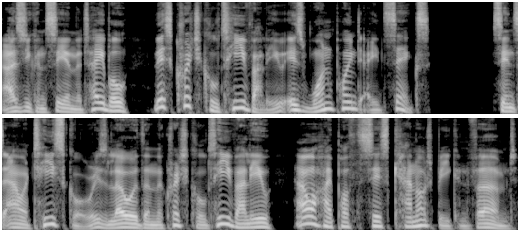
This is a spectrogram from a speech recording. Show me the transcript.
As you can see in the table, this critical t-value is 1.86. Since our t-score is lower than the critical t-value, our hypothesis cannot be confirmed.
